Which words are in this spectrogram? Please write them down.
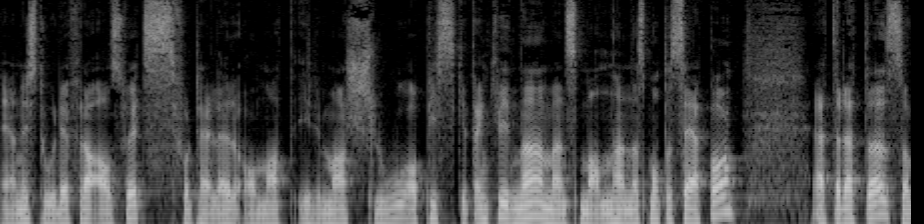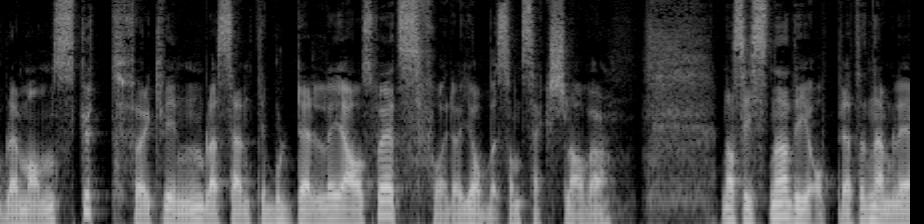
En historie fra Auschwitz forteller om at Irma slo og pisket en kvinne mens mannen hennes måtte se på. Etter dette så ble mannen skutt, før kvinnen ble sendt til bordellet i Auschwitz for å jobbe som sexslave. Nazistene de opprettet nemlig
